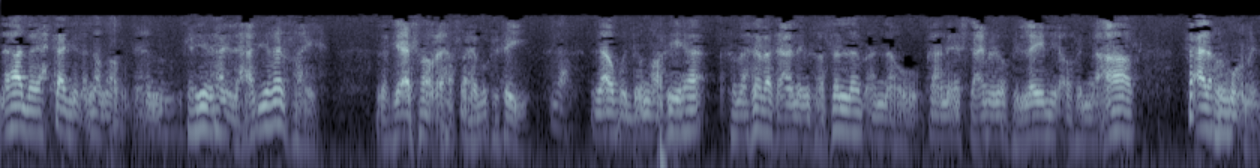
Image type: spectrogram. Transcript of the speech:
لا هذا يحتاج إلى النظر يعني كثير من هذه الأحاديث غير صحيح التي أشار إليها صاحب الكتيب نعم. لا بد النظر فيها كما ثبت عن النبي صلى الله عليه وسلم أنه كان يستعمله في الليل أو في النهار فعله المؤمن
